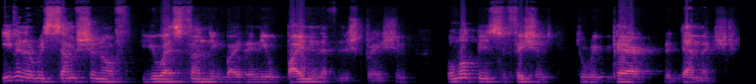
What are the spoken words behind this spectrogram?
Even a resumption of US funding by the new Biden administration will not be sufficient to repair the damage,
